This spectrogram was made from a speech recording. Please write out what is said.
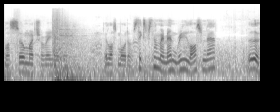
Lost so much already. They lost more though. Six percent of my men really lost from that? Ugh.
